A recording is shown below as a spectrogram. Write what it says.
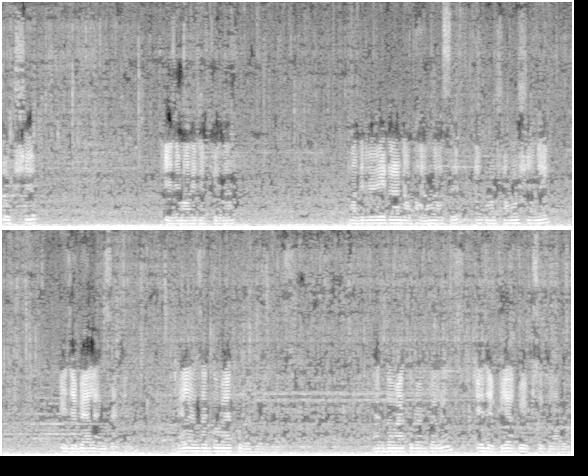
চোখ শেপ এই যে মাদিটা ফেলা মাদিটার রেটানটা ভাঙা আছে আর কোনো সমস্যা নেই। এই যে ব্যালেন্স দেখেন। ব্যালেন্স একদম অ্যাকুরেট ব্যালেন্স একদম অ্যাকুরেট ব্যালেন্স এই যে বিআরপিএফসি ক্লাবের।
